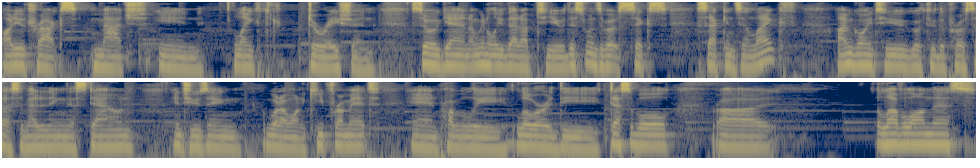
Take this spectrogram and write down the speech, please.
audio tracks match in length duration. So again, I'm going to leave that up to you. This one's about six seconds in length. I'm going to go through the process of editing this down and choosing what I want to keep from it and probably lower the decibel uh, level on this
